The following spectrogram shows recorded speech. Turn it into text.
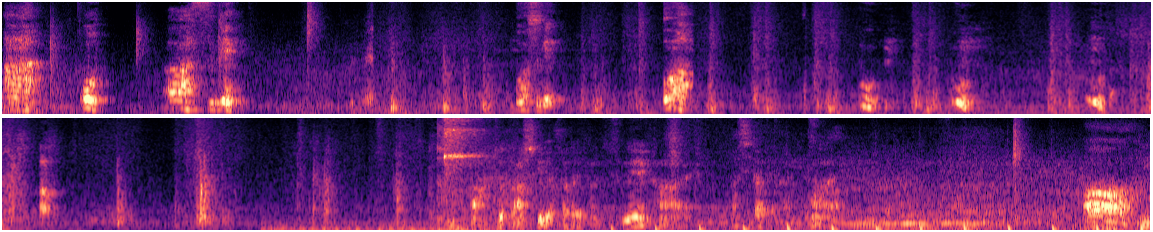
ああすげえ。おすげえ。おわううんうん。あ。ちょっと足首は硬い感じですね。は足硬い感じですか、はい。あい、うん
